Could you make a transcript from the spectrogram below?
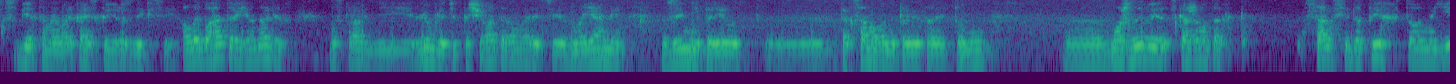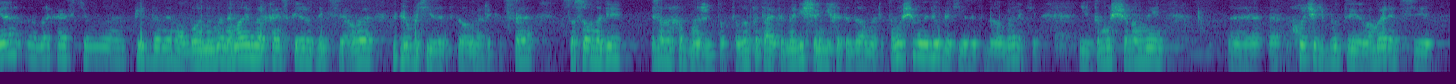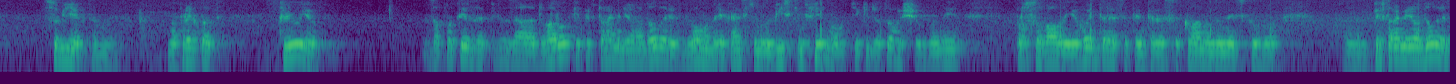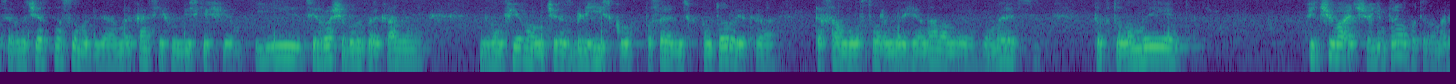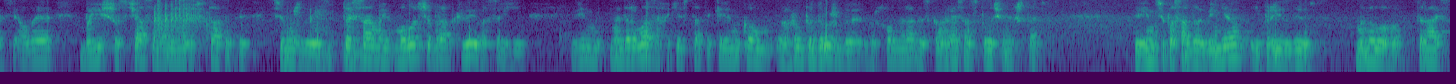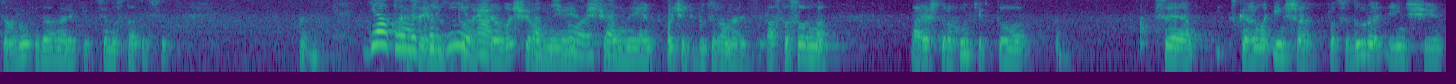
суб'єктами американської юрисдикції. Але багато регіоналів насправді люблять відпочивати в Америці, в Майамі, в зимній період. Е, Так само вони прилітають. Тому е, можливі, скажімо так, санкції до тих, хто не є американським е, підданим або не має американської юрисдикції, але любить їздити до Америки. Це стосовно візових обмежень. Тобто ви питаєте, навіщо їхати до Америки? Тому що вони люблять їздити до Америки, і тому що вони хочуть бути в Америці суб'єктами. Наприклад, Клюєв заплатив за, за два роки півтора мільйона доларів двом американським лобійським фірмам тільки для того, щоб вони просували його інтереси та інтереси клану Донецького. Е, Півтора мільйона доларів це величезна сума для американських лобійських фірм. І ці гроші були переказані двом фірмам через бельгійську посередницьку контору, яка так само була створена регіоналами в Америці. Тобто вони відчувають, що їм треба бути в Америці, але боюсь, що з часом вони можуть втратити цю можливість. Той самий молодший брат Клюєва Сергій, він не дарма захотів стати керівником групи дружби Верховної Ради з Конгресом Сполучених Штатів. Він цю посаду обійняв і приїздив минулого 13-го року до Америки в цьому статусі. Дякуємо Це Сергію. того, що, А, що, так, вони, що вони хочуть бути в Америці. А стосовно арешту рахунків, то це, скажімо, інша процедура, інші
